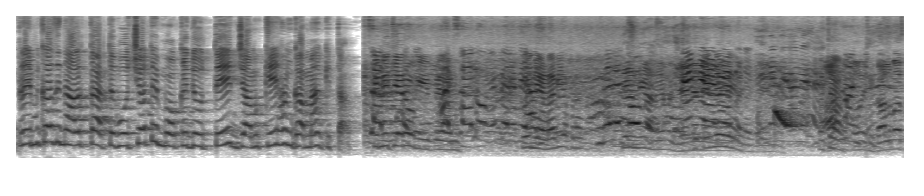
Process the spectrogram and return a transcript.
ਪ੍ਰੇਮਿਕਾ ਦੇ ਨਾਲ ਧਰ ਤੇ ਬੋਚਿਆ ਤੇ ਮੌਕੇ ਦੇ ਉੱਤੇ ਜੰਮ ਕੇ ਹੰਗਾਮਾ ਕੀਤਾ। ਕਿੰਨੀ ਚਿਰ ਹੋ ਗਈ ਪਿਆ ਨੂੰ? ਸਾਲ ਹੋ ਗਏ ਮੇਰੇ ਕੋਈ ਵਿਆਹ ਨਿਆਣਾ ਵੀ ਆਪਣਾ? ਮੇਰੇ ਦੋ ਨਿਆਣੇ ਤਿੰਨ ਨਿਆਣੇ ਤਿੰਨ ਨਿਆਣੇ ਅੱਛਾ। ਗੱਲਬਾਤ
